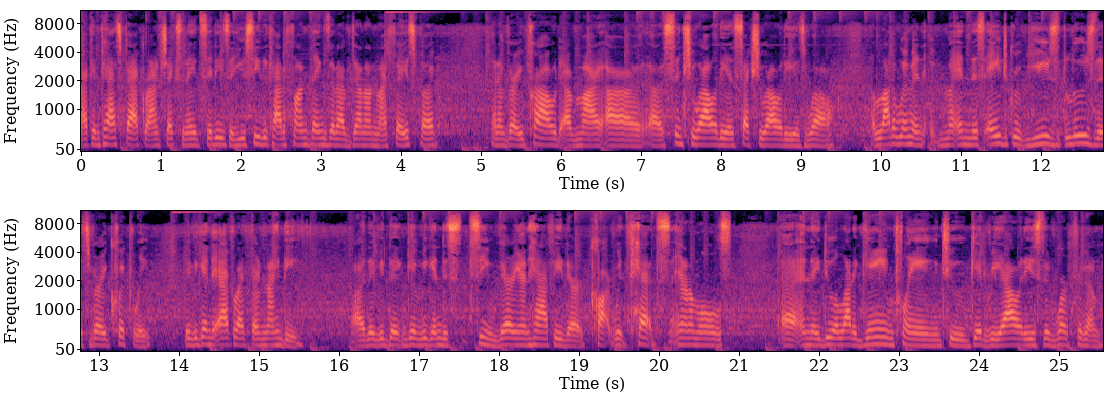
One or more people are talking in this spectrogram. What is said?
I can pass background checks in eight cities, and you see the kind of fun things that I've done on my Facebook. And I'm very proud of my uh, uh, sensuality and sexuality as well. A lot of women in this age group use, lose this very quickly. They begin to act like they're 90 uh, they, they begin to seem very unhappy. They're caught with pets, animals, uh, and they do a lot of game playing to get realities that work for them.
